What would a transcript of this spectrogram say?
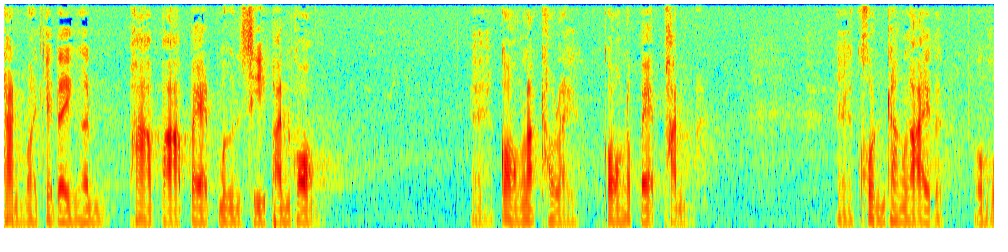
ท่านว่าจะได้เงิน ผ้าป่าแปดหมื่นสี่พันกองกองละเท่าไหร่ กองละแปดพันคนทั้งหลายก็โอ้โห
